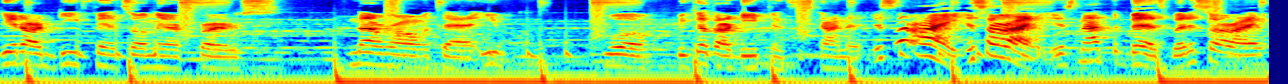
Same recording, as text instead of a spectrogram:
Get our defense on there first. Nothing wrong with that. Even, well, because our defense is kind of, it's alright, it's alright. It's not the best, but it's alright.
